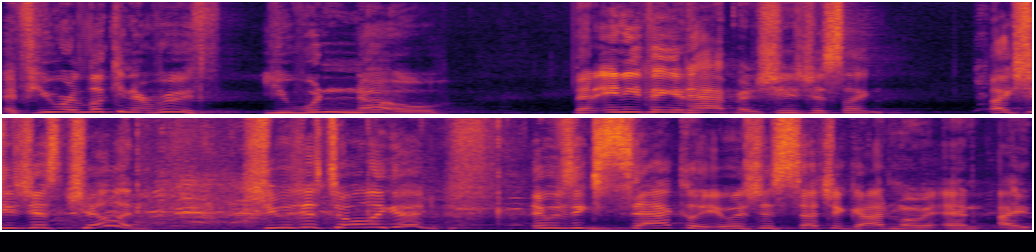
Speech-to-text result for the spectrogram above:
if you were looking at Ruth, you wouldn't know that anything had happened. She's just like. Like she's just chilling. She was just totally good. It was exactly, it was just such a God moment. And I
